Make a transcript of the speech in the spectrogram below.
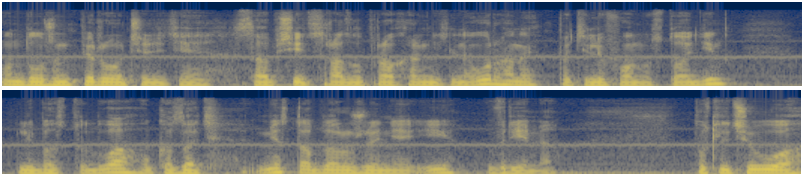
Он должен в первую очередь э, сообщить сразу в правоохранительные органы по телефону 101 либо 102, указать место обнаружения и время. После чего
